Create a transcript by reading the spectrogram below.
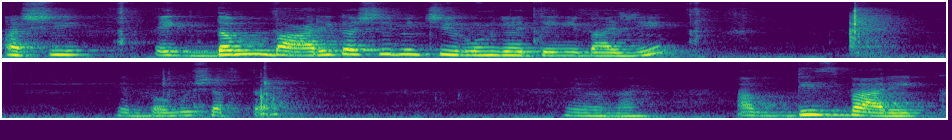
अशी एकदम बारीक अशी मी चिरून घेते ही भाजी. हे बघू शकता? हे बघा अगदीच बारीक.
